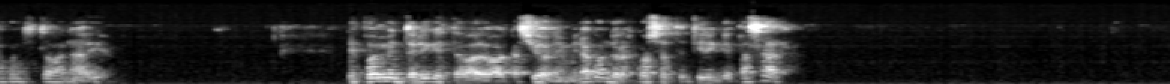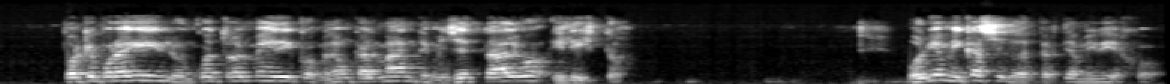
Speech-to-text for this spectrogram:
no contestaba a nadie. Después me enteré que estaba de vacaciones. Mirá cuando las cosas te tienen que pasar. Porque por ahí lo encuentro al médico, me da un calmante, me inyecta algo y listo. Volví a mi casa y lo desperté a mi viejo.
